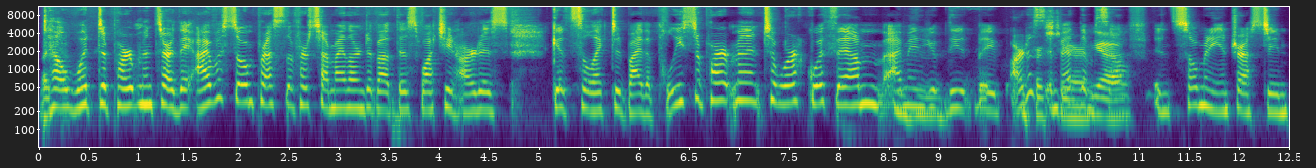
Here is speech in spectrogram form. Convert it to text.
Like Tell what departments are they? I was so impressed the first time I learned about this, watching artists get selected by the police department to work with them. I mm-hmm. mean, you, the, the artists the embed year, themselves yeah. in so many interesting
